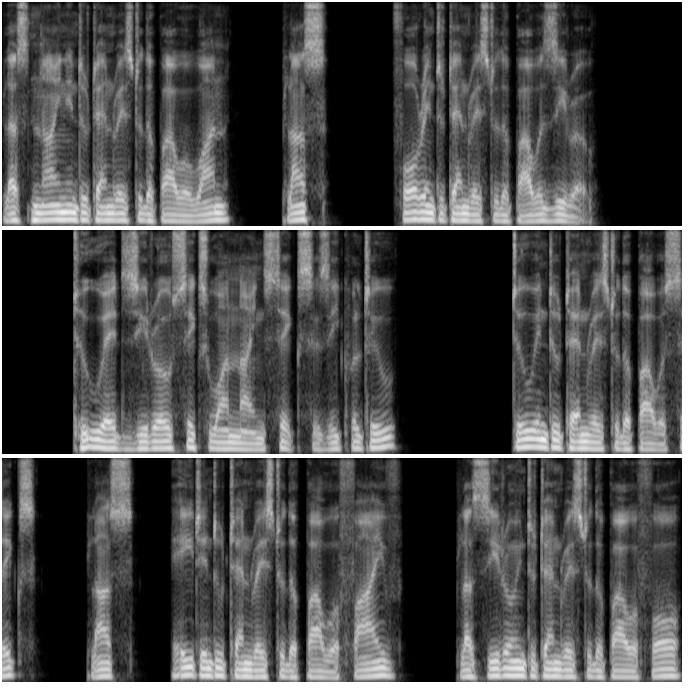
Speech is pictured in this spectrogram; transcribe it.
plus 9 into 10 raised to the power 1 plus 4 into 10 raised to the power 0. 2806196 is equal to 2 into 10 raised to the power 6 plus 8 into 10 raised to the power 5 plus 0 into 10 raised to the power 4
